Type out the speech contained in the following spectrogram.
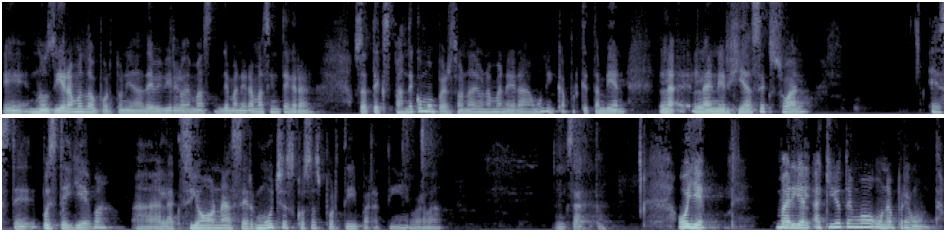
eh, nos diéramos la oportunidad de vivirlo de, más, de manera más integral o sea, te expande como persona de una manera única, porque también la, energía sexual, este, pues te lleva a, la acción, a hacer muchas cosas por ti y para ti, ¿verdad? Exacto. Oye, Mariel, aquí yo tengo una pregunta.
